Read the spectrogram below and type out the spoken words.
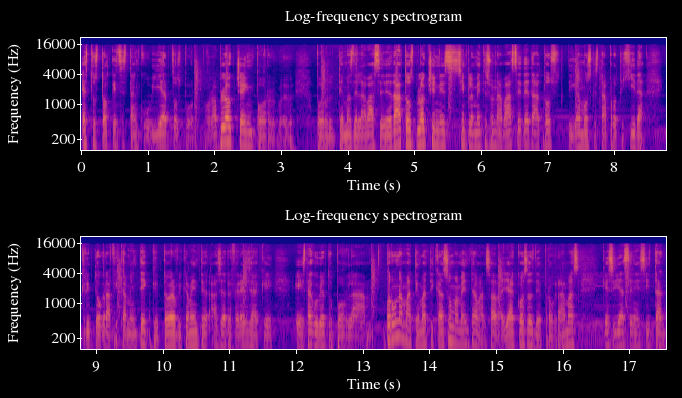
estos tokens están cubiertos por, por la blockchain, por, por temas de la base de datos. Blockchain es simplemente es una base de datos, digamos que está protegida criptográficamente. Criptográficamente hace referencia a que está cubierto por, la, por una matemática sumamente avanzada. Ya cosas de programas que si ya se necesitan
